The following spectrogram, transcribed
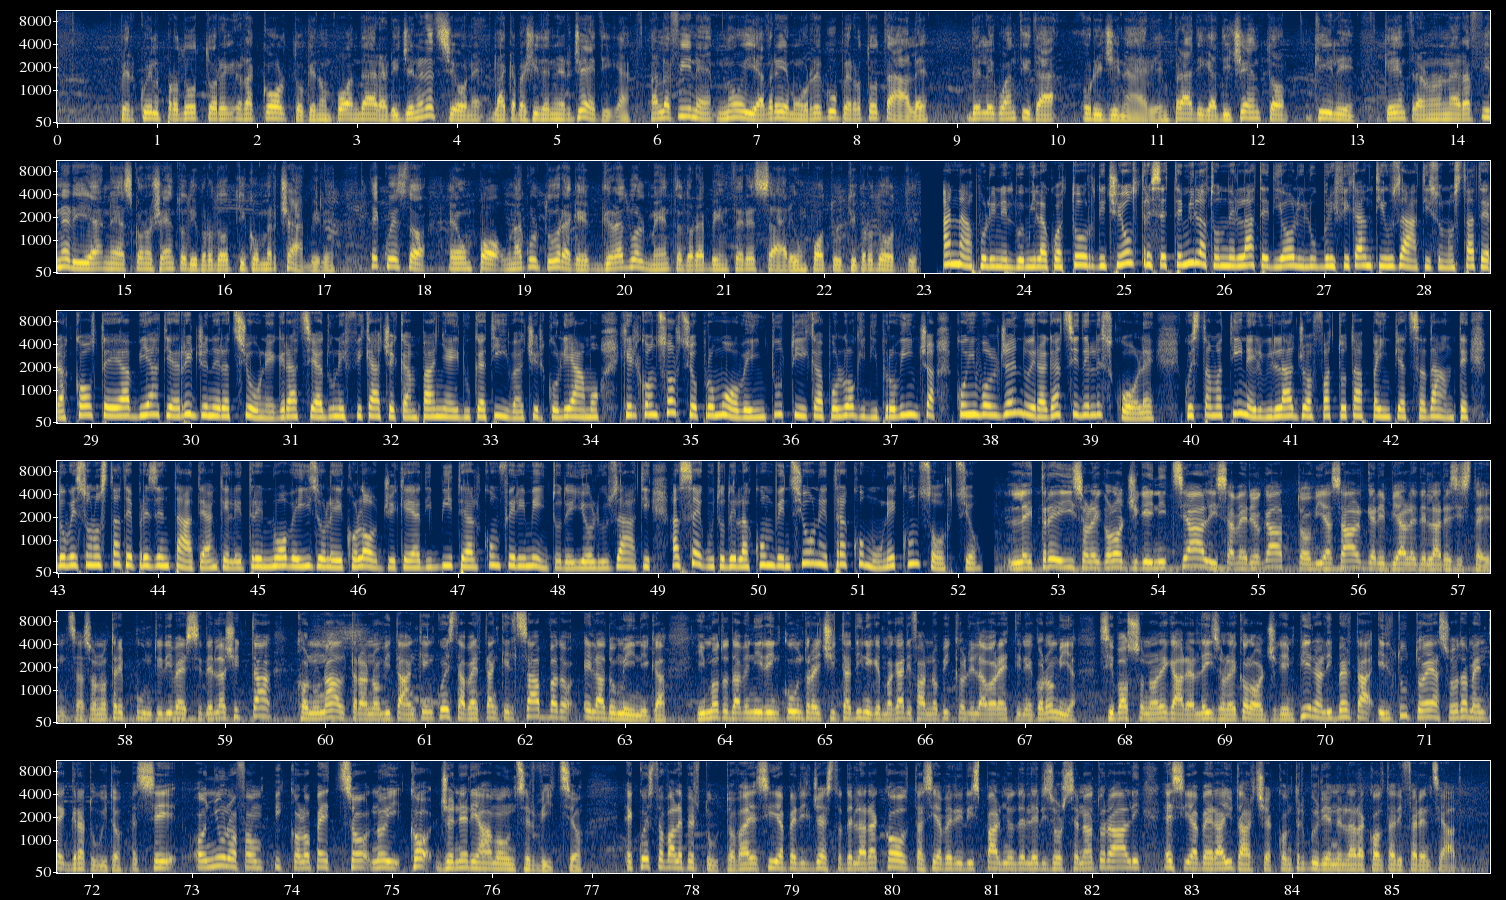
per quel prodotto raccolto che non può andare a rigenerazione la capacità energetica. Alla fine noi avremo un recupero totale delle quantità originarie, in pratica di 100 kg che entrano in una raffineria ne escono 100 di prodotti commerciabili e questa è un po' una cultura che gradualmente dovrebbe interessare un po' tutti i prodotti. A Napoli nel 2014 oltre 7.000 tonnellate di oli lubrificanti usati sono state raccolte e avviate a rigenerazione grazie ad un'efficace campagna educativa Circoliamo che il Consorzio promuove in tutti i capoluoghi di provincia coinvolgendo i ragazzi delle scuole. Questa mattina il villaggio ha fatto tappa in Piazza Dante dove sono state presentate anche le tre nuove isole ecologiche adibite al conferimento degli oli usati a seguito della convenzione tra comune e consorzio. Le tre isole ecologiche iniziali, Saverio Gatto, Via Salgari e Viale della Resistenza, sono tre punti diversi della città con un'altra novità anche in questa aperta anche il sabato e la domenica, in modo da venire incontro ai cittadini che magari fanno piccoli lavoretti in economia, si possono recare alle isole ecologiche in piena libertà, il tutto è assolutamente gratuito. Se ognuno fa un piccolo pezzo noi co-generiamo un servizio e questo vale per tutto, vale sia per il gesto della raccolta, sia per il risparmio delle risorse naturali e sia per aiutarci a contribuire nella raccolta differenziata.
